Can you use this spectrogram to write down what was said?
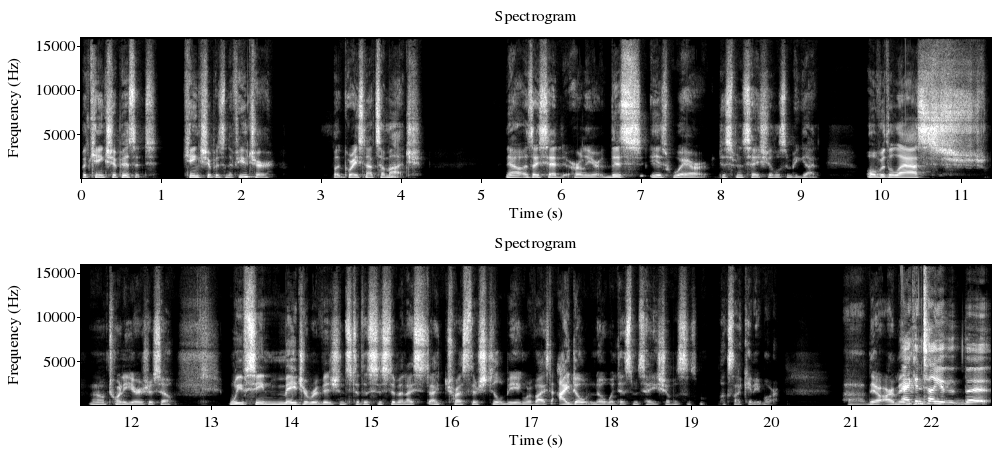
but kingship isn't. Kingship is in the future, but grace not so much. Now, as I said earlier, this is where dispensationalism began. Over the last know, 20 years or so, we've seen major revisions to the system, and I, I trust they're still being revised. I don't know what dispensationalism looks like anymore. Uh, there are many. I can tell you the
